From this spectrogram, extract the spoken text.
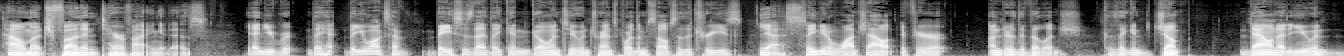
how much fun and terrifying it is. Yeah, and you they the Ewoks have bases that they can go into and transport themselves to the trees. Yes. So you need to watch out if you're under the village because they can jump down at you and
